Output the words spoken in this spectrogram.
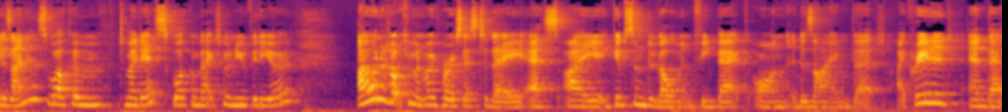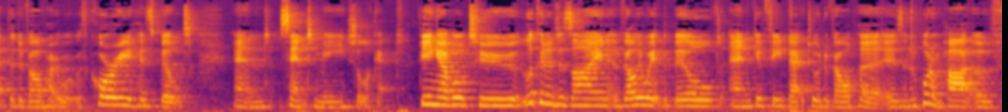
designers, welcome to my desk, welcome back to a new video. I want to document my process today as I give some development feedback on a design that I created and that the developer I work with, Cory, has built and sent to me to look at. Being able to look at a design, evaluate the build, and give feedback to a developer is an important part of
